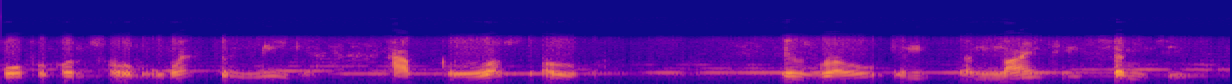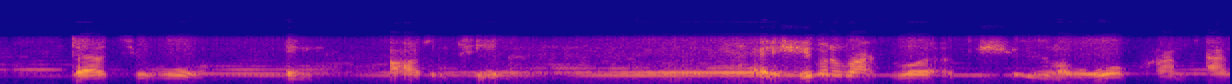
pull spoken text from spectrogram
corporate controlled Western media have glossed over his role in the 1970s dirty war in Argentina. A human rights lawyer accused him of war crimes as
